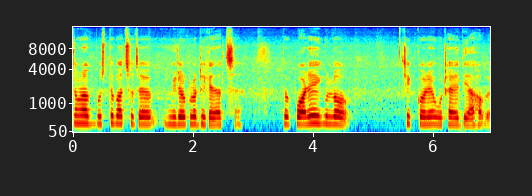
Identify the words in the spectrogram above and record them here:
তোমরা বুঝতে পারছ যে মিররগুলো ঢেকে যাচ্ছে। তো পরে এগুলো ঠিক করে উঠাই দেওয়া হবে।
